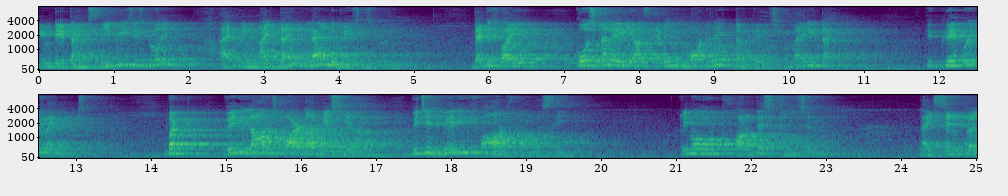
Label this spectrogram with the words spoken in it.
In daytime sea breeze is blowing and in night time land breeze is blowing. That is why coastal areas having moderate temperature, maritime, equable climate. But very large part of Asia which is very far from the sea, remote farthest region like Central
